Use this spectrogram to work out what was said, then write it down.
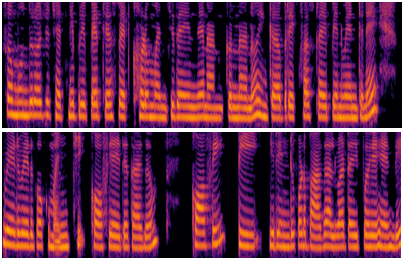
సో ముందు రోజు చట్నీ ప్రిపేర్ చేసి పెట్టుకోవడం మంచిదైంది అని అనుకున్నాను. ఇంకా బ్రేక్ఫాస్ట్ అయిపోయిన వెంటనే వేడివేడిగా ఒక మంచి కాఫీ అయితే తాగాం. కాఫీ, టీ ఈ రెండు కూడా బాగా అలవాటయిపోయాయండి.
